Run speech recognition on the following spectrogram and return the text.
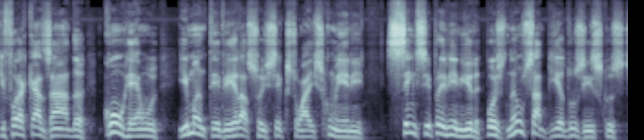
que fora casada com o réu e manteve relações sexuais com ele sem se prevenir, pois não sabia dos riscos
